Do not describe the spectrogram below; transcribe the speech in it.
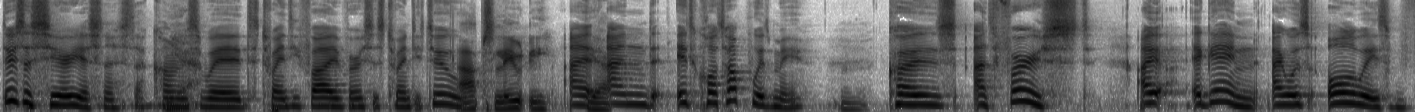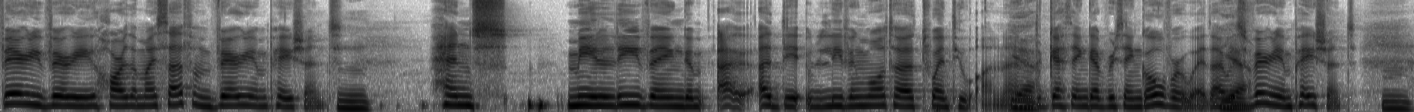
there's a seriousness that comes Yeah. with 25 versus 22. Absolutely. I, yeah. and it caught up with me mm. because at first i again i was always very very hard on myself and very impatient hence me leaving um, uh, the- leaving malta at 21 and Yeah. getting everything over with i was very impatient and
